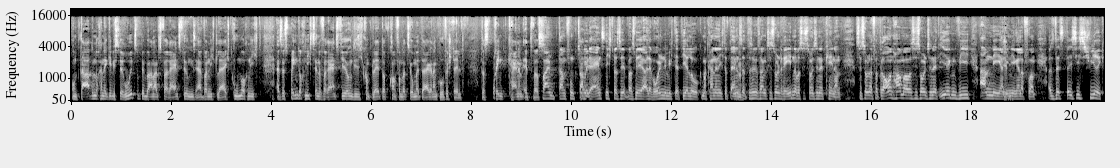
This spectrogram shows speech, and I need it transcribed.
und da dann noch eine gewisse Ruhe zu bewahren als Vereinsführung ist einfach nicht leicht, um auch nicht, also es bringt auch nichts eine Vereinsführung, die sich komplett auf Konfrontation mit der eigenen Kurve stellt. Das bringt keinem etwas. Vor allem dann funktioniert ja eins nicht, was wir, was wir ja alle wollen, nämlich der Dialog. Man kann ja nicht auf der einen mhm. Seite sagen, sie sollen reden, aber sie sollen sie nicht kennen. Sie sollen ein Vertrauen haben, aber sie sollen sie nicht irgendwie annähern Eben. in irgendeiner Form. Also das, das ist schwierig.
